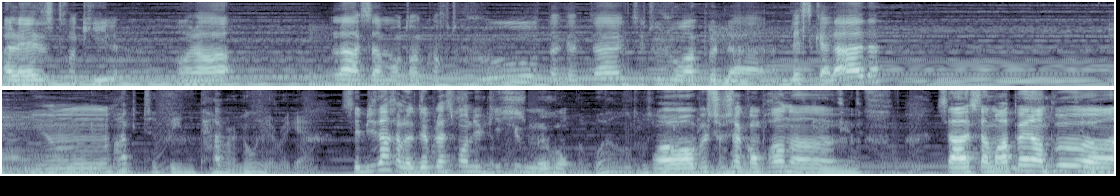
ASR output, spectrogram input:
à l'aise, tranquille. Voilà. Là, ça monte encore toujours. Tac, tac, tac. C'est toujours un peu de l'escalade. C'est bizarre le déplacement du petit tube, mais bon. on peut chercher à comprendre. Hein. Ça, ça me rappelle un peu, euh,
